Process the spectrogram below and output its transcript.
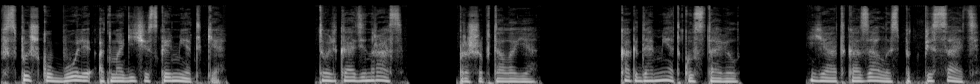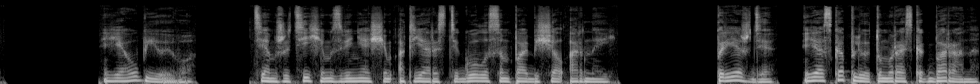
вспышку боли от магической метки. «Только один раз», — прошептала я. «Когда метку ставил, я отказалась подписать. Я убью его». Тем же тихим, звенящим от ярости голосом пообещал Арней. «Прежде я скоплю эту мразь как барана»,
